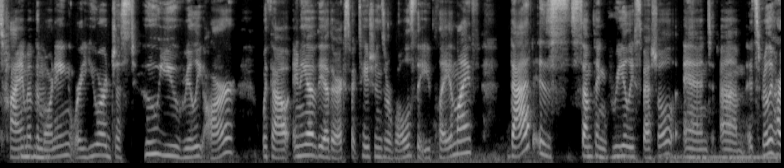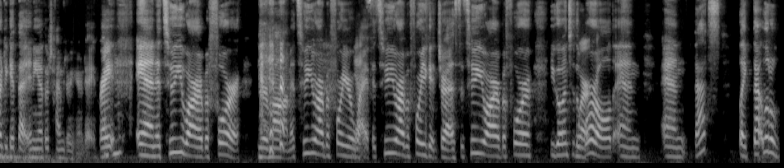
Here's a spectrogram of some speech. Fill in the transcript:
time of the Mhm. morning where you are just who you really are without any of the other expectations or roles that you play in life that is something really special and um, it's really hard to get that any other time during your day right Mhm. and it's who you are before your mom it's who you are before your Yes. wife it's who you are before you get dressed it's who you are before you go into the Work. world and and that's like that little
